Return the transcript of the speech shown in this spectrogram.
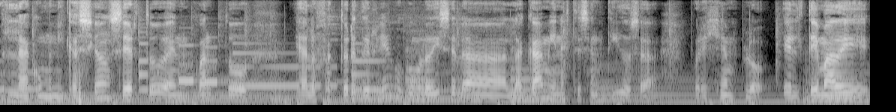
la comunicación, ¿cierto? En cuanto a los factores de riesgo, como lo dice la, la CAMI en este sentido. O sea, por ejemplo, el tema de,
